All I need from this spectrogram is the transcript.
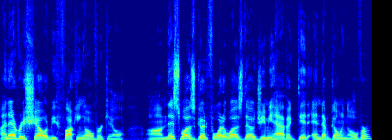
on every show would be fucking overkill. Um, this was good for what it was, though. Jimmy Havoc did end up going over,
